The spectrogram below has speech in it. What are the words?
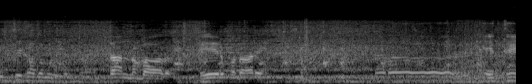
ਇੱਥੇ ਖਤਮ ਹੋ ਜਾਂਦਾ। ਧੰਨਵਾਦ ਫੇਰ ਪਤਾਰੇ ਇੱਥੇ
